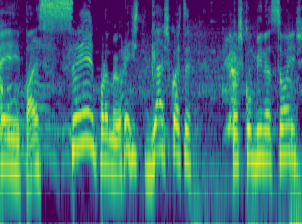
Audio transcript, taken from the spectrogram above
Ei, pá, é sempre, meu. Este gajo com, esta, com as combinações.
